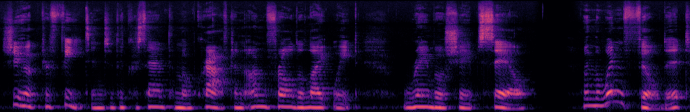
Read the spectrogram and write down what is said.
She hooked her feet into the chrysanthemum craft and unfurled a lightweight, rainbow shaped sail. When the wind filled it,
